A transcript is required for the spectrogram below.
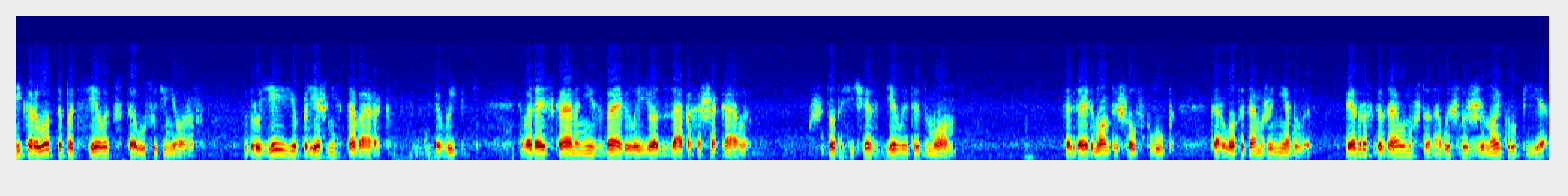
И Карлотта подсела к столу сутенеров, друзей ее прежних товарок. Выпить. Вода из крана не избавила ее от запаха шакала. Что-то сейчас делает Эдмон. Когда Эдмон пришел в клуб, Карлоты там уже не было. Педро сказал ему, что она вышла с женой Крупье.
